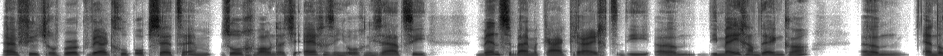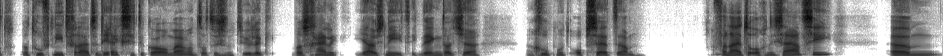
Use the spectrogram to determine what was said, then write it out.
een Future of Work werkgroep opzetten. En zorg gewoon dat je ergens in je organisatie mensen bij elkaar krijgt die, um, die mee gaan denken. Um, en dat, dat hoeft niet vanuit de directie te komen, want dat is natuurlijk waarschijnlijk juist niet. Ik denk dat je een groep moet opzetten vanuit de organisatie. Um,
